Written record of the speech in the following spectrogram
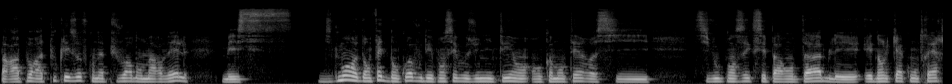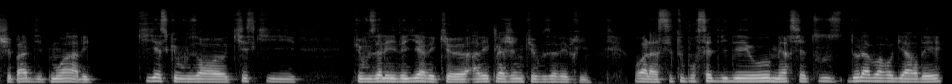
par rapport à toutes les offres qu'on a pu voir dans Marvel. Mais dites-moi en fait dans quoi vous dépensez vos unités en, commentaire si, si vous pensez que c'est pas rentable? Et, dans le cas contraire, je sais pas, dites-moi avec qui est-ce que vous qui vous allez éveiller avec, euh, la gemme que vous avez pris. Voilà, c'est tout pour cette vidéo. Merci à tous de l'avoir regardé.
